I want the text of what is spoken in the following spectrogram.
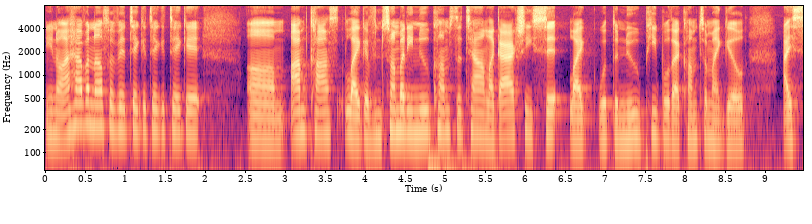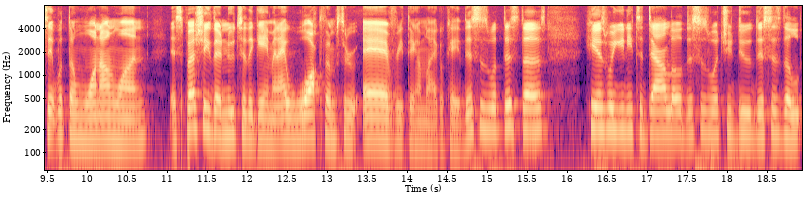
you know i have enough of it take it take it take it um i'm const like if somebody new comes to town like i actually sit like with the new people that come to my guild. I sit with them one-on-one especially they're new to the game and i walk them through everything. I'm like okay this is what this does. Here's where you need to download. This is what you do. This is the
